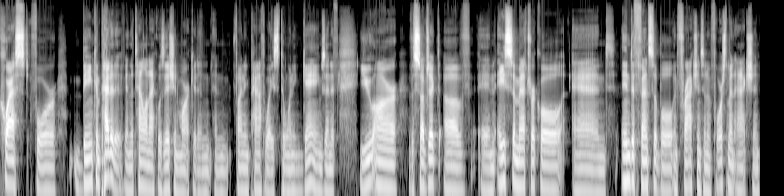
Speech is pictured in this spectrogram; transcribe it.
quest for being competitive in the talent acquisition market and, and finding pathways to winning games. And if you are the subject of an asymmetrical and indefensible infractions and enforcement action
